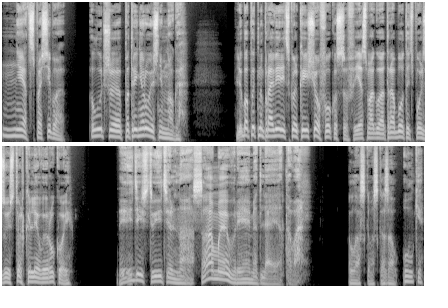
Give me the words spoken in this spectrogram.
«Нет, спасибо. Лучше потренируюсь немного. Любопытно проверить, сколько еще фокусов я смогу отработать, пользуясь только левой рукой». «И действительно, самое время для этого», — ласково сказал Олки,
